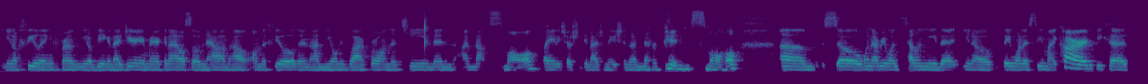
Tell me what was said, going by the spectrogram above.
you know feeling from you know being a Nigerian American. I also now I'm out on the field and I'm the only black girl on the team and I'm not small by any stretch of the imagination. I've never been small. Um, so when everyone's telling me that you know they want to see my card because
